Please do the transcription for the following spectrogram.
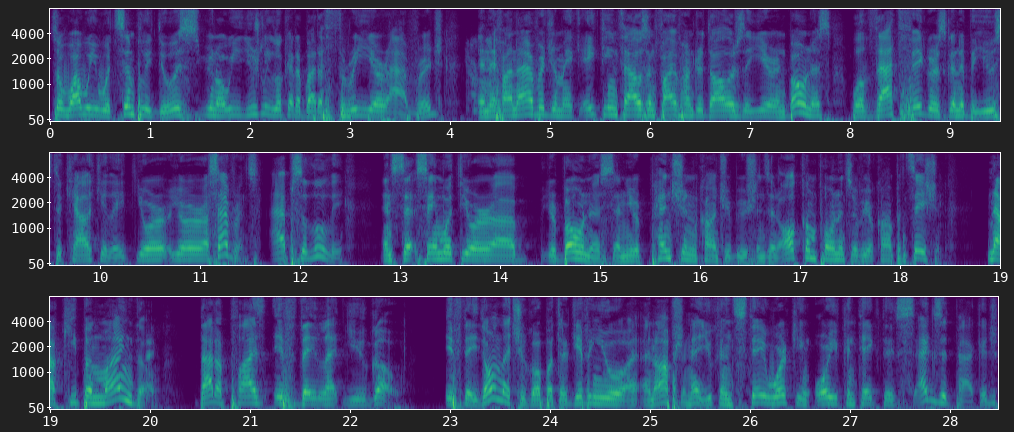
So what we would simply do is, you know, we usually look at about a three-year average, and if on average you make eighteen thousand five hundred dollars a year in bonus, well, that figure is going to be used to calculate your your uh, severance. Absolutely, and sa- same with your uh, your bonus and your pension contributions and all components of your compensation. Now, keep in mind though, that applies if they let you go. If they don't let you go, but they're giving you a, an option, hey, you can stay working or you can take this exit package.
